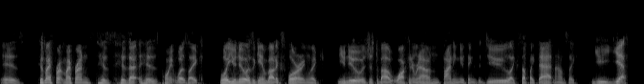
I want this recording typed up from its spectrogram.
is because my friend, my friend, his his uh, his point was like, well, you knew it was a game about exploring, like you knew it was just about walking around, finding new things to do, like stuff like that. And I was like, you, yes,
